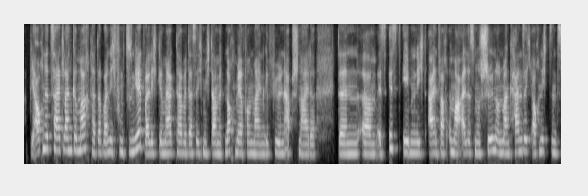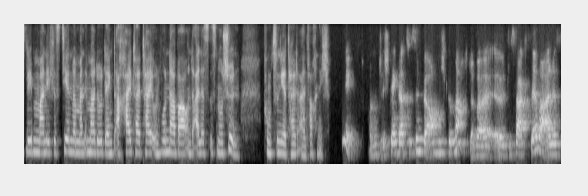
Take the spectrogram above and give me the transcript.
habe ich auch eine Zeit lang gemacht, hat aber nicht funktioniert, weil ich gemerkt habe, dass ich mich damit noch mehr von meinen Gefühlen abschneide. Denn ähm, es ist eben nicht einfach immer alles nur schön und man kann sich auch nicht ins Leben manifestieren, wenn man immer nur denkt, ach, hi, tai, tai und wunderbar und alles ist nur schön. Funktioniert halt einfach nicht. Nee. Und ich denke, dazu sind wir auch nicht gemacht. Aber äh, du sagst selber alles.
